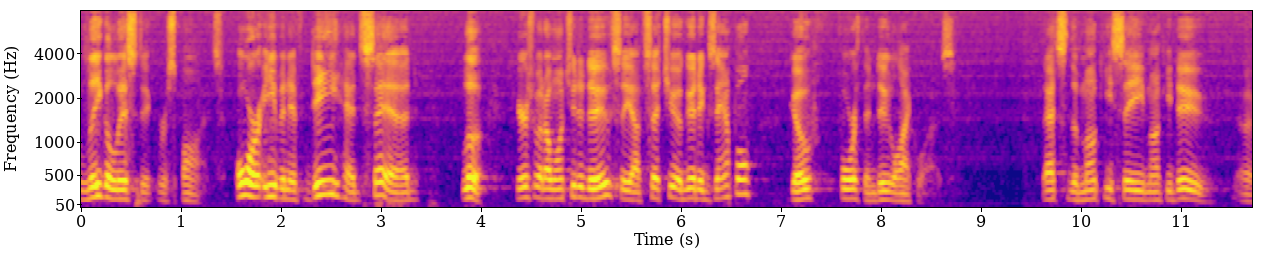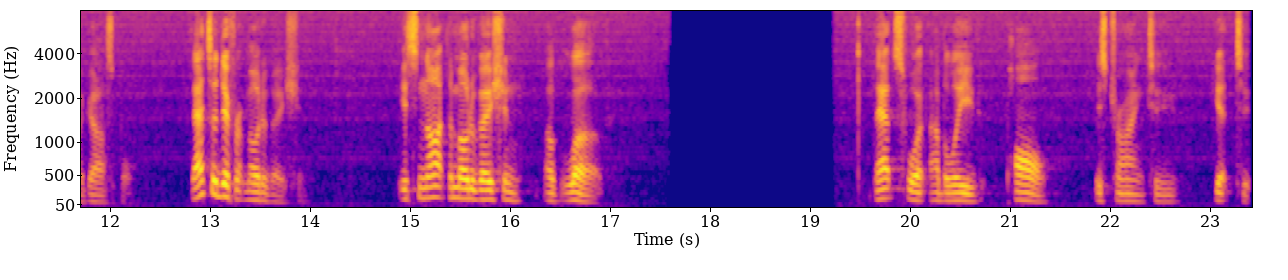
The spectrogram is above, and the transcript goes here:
legalistic response. Or even if Dee had said, Look, here's what I want you to do. See, I've set you a good example. Go forth and do likewise. That's the monkey see, monkey do uh, gospel. That's a different motivation. It's not the motivation of love. That's what I believe Paul is trying to get to.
